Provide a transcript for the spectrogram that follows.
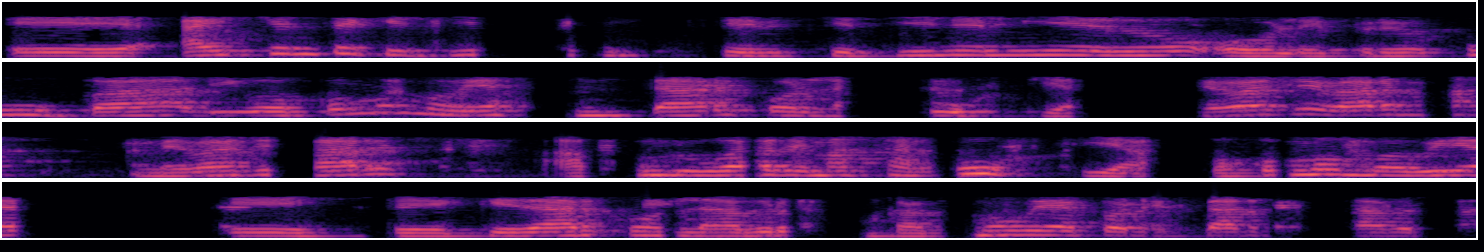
Eh, hay gente que tiene que, que tiene miedo o le preocupa, digo, ¿cómo me voy a sentar con la angustia? Me va a llevar más me va a llevar a un lugar de más angustia, o cómo me voy a este, quedar con la bronca, cómo voy a conectar con la bronca,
